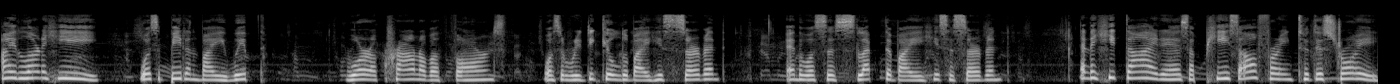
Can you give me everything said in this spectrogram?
I learned he was beaten by whipped, wore a crown of thorns, was ridiculed by his servant, and was slapped by his servant. And he died as a peace offering to destroy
